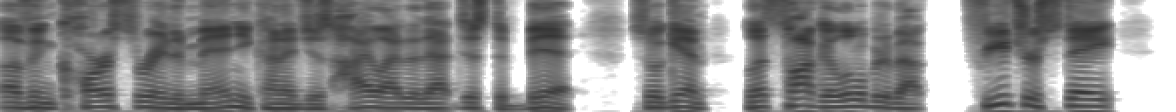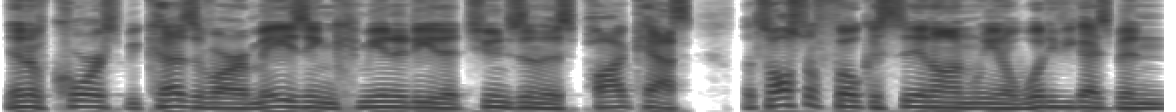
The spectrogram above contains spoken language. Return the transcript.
of incarcerated men. You kind of just highlighted that just a bit. So, again, let's talk a little bit about future state. Then, of course, because of our amazing community that tunes into this podcast, let's also focus in on, you know, what have you guys been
